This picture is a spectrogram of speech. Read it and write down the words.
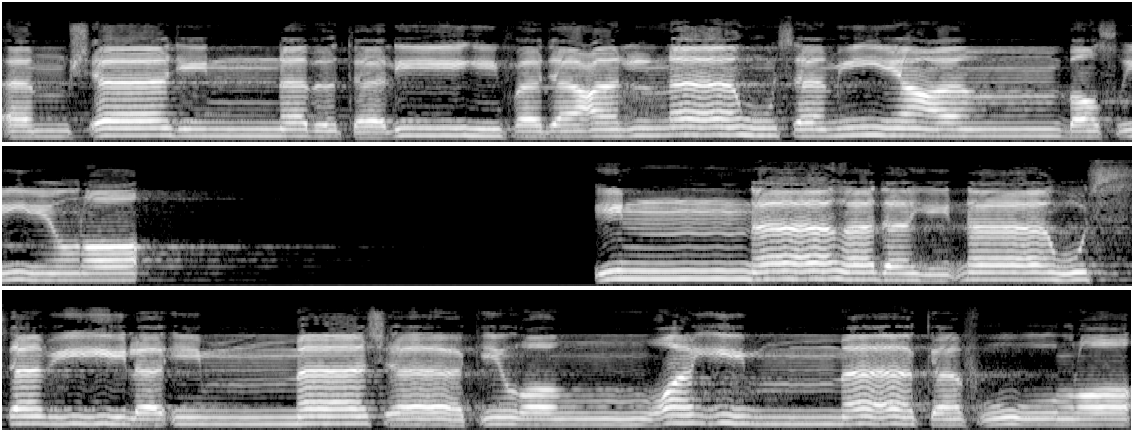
امشاج نبتليه فجعلناه سميعا بصيرا انا هديناه السبيل اما شاكرا واما كفورا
